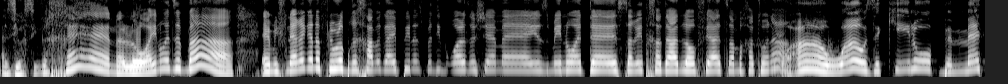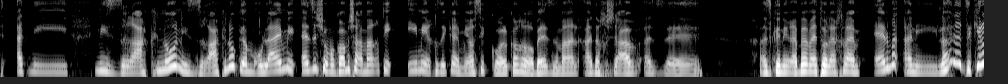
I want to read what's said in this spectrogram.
אז יוסי וחן, לא ראינו את זה בא. הם לפני רגע נפלו לבריכה בגיא פינס ודיברו על זה שהם אה, יזמינו את אה, שרית חדד להופיע אצלם בחתונה. וואו, וואו, זה כאילו, באמת, אני... נזרקנו, נזרקנו, גם אולי מאיזשהו מקום שאמרתי, אם היא החזיקה עם יוסי כל כך הרבה זמן עד עכשיו, אז... אה, אז כנראה באמת הולך להם, אין, מה- אני לא יודעת, זה כאילו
